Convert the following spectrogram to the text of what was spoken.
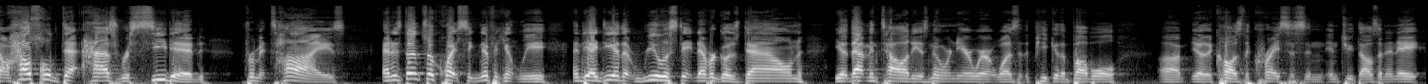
Now, household debt has receded from its highs and has done so quite significantly. And the idea that real estate never goes down, yeah, that mentality is nowhere near where it was at the peak of the bubble uh, you know, that caused the crisis in, in 2008.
